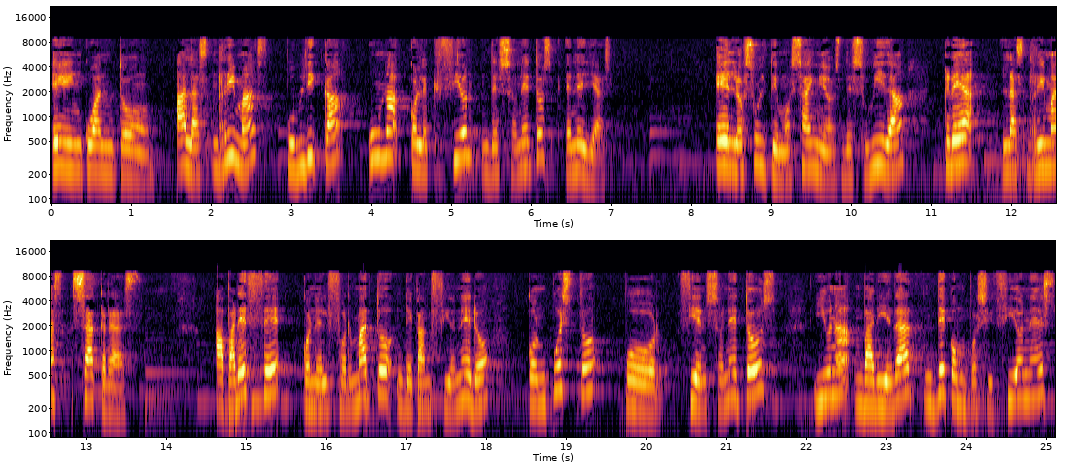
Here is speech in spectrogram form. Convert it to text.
En cuanto a las rimas, publica una colección de sonetos en ellas. En los últimos años de su vida crea las rimas sacras. Aparece con el formato de cancionero compuesto por cien sonetos y una variedad de composiciones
